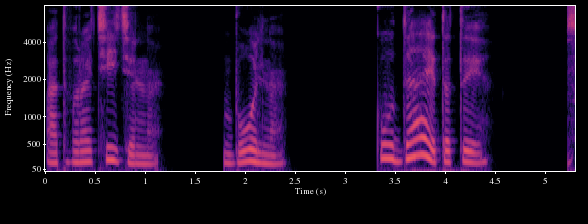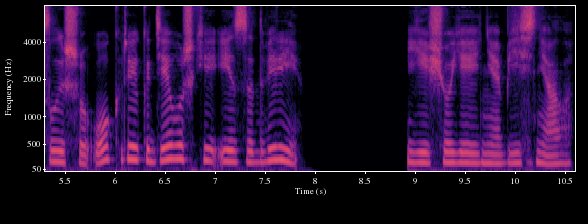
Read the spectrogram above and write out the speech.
Отвратительно. Больно. «Куда это ты?» Слышу окрик девушки из-за двери. Еще я ей не объясняла.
